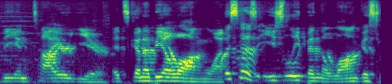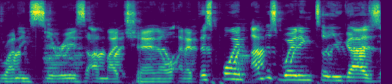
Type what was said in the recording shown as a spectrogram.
the entire year. It's gonna be a long one. This has easily been the longest running series on my channel, and at this point, I'm just waiting till you guys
